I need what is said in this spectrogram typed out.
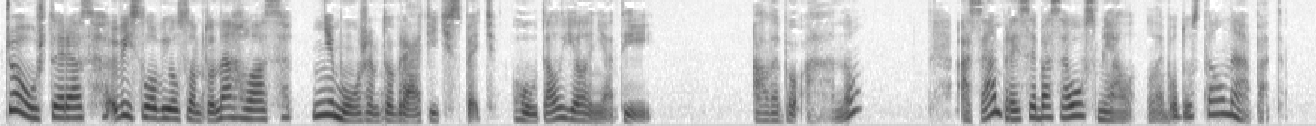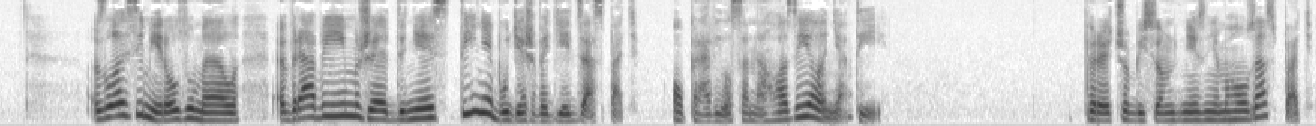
Čo už teraz, vyslovil som to nahlas, nemôžem to vrátiť späť, hútal jeleniatý. Alebo áno? A sám pre seba sa usmial, lebo dostal nápad. Zle si mi rozumel. Vravím, že dnes ty nebudeš vedieť zaspať. Opravil sa na hlas jeleniatý. Prečo by som dnes nemohol zaspať?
